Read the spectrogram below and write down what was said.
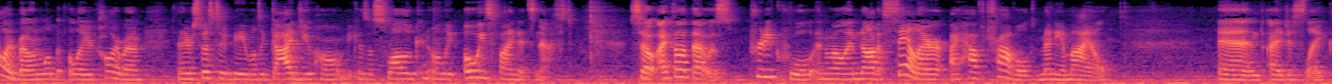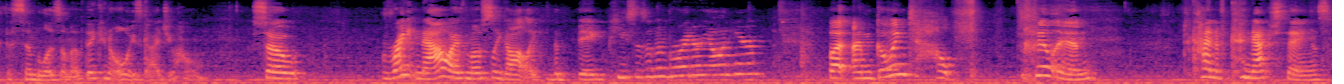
collarbone, a little bit below your collarbone, and they're supposed to be able to guide you home because a swallow can only always find its nest. So I thought that was pretty cool, and while I'm not a sailor, I have traveled many a mile, and I just like the symbolism of they can always guide you home. So right now I've mostly got like the big pieces of embroidery on here, but I'm going to help fill in to kind of connect things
